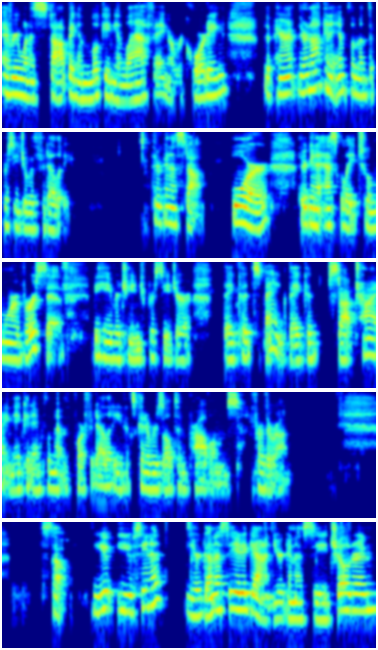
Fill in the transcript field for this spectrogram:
everyone is stopping and looking and laughing or recording the parent, they're not going to implement the procedure with fidelity. They're going to stop or they're going to escalate to a more aversive behavior change procedure. They could spank, they could stop trying, they could implement with poor fidelity, and it's going to result in problems further on. So you, you've seen it. You're going to see it again. You're going to see children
